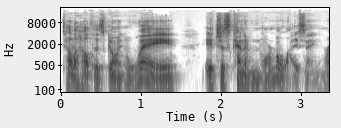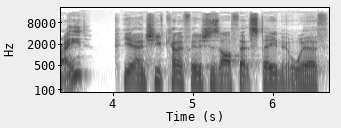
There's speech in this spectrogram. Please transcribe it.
telehealth is going away it's just kind of normalizing, right? Yeah, and she kind of finishes off that statement with,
